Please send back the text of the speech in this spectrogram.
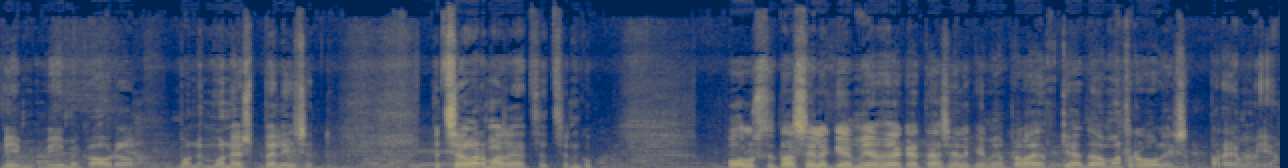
viime, viime kaudella mon, monessa pelissä. Että se on varmaan se, että, että se niin puolustetaan selkeämmin ja hyökätään selkeämmin ja pelaajat tietää omat roolinsa paremmin ja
